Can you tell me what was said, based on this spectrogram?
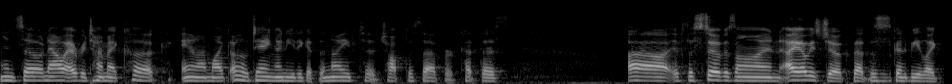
And so now every time I cook and I'm like, oh, dang, I need to get the knife to chop this up or cut this. Uh, if the stove is on, I always joke that this is going to be like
